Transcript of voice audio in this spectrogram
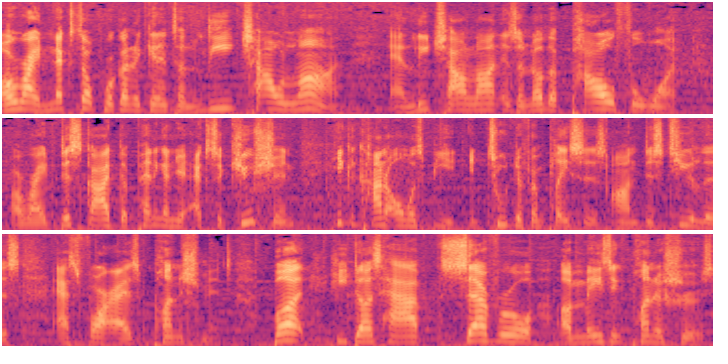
Alright, next up we're going to get into Lee Chaolan. And Lee Chaolan is another powerful one. All right, this guy, depending on your execution, he could kind of almost be in two different places on this tier list as far as punishment. But he does have several amazing punishers,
